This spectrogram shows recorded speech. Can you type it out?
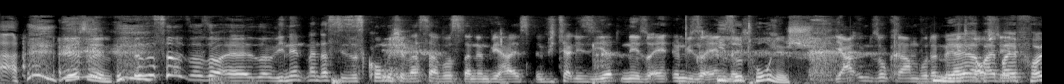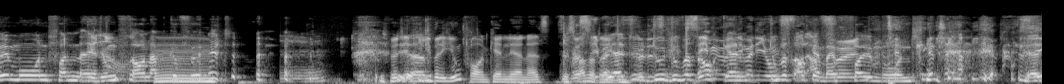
Sehr schön. Das ist so, so, so, äh, so, wie nennt man das? Dieses komische Wasser, wo es dann irgendwie heißt, vitalisiert? Nee, so, irgendwie so ähnlich. Isotonisch. ja, irgend so Kram, wo dann Ja, irgendwie ja, bei, bei Vollmond von äh, Genau. Jungfrauen abgefüllt. Ich würde ja. Ja. viel lieber die Jungfrauen kennenlernen als das Wasser lieber- Ja, du, du, du wirst auch wird gern, lieber die du wirst auch gern bei Jungfrauen Vollmond. Sebi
